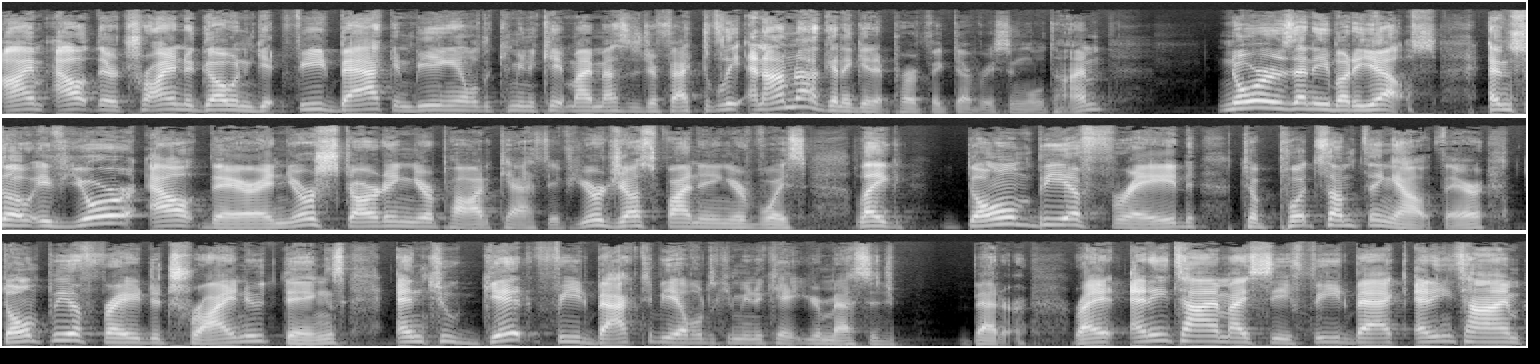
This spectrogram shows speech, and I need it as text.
I'm out there trying to go and get feedback and being able to communicate my message effectively and I'm not going to get it perfect every single time nor is anybody else. And so if you're out there and you're starting your podcast, if you're just finding your voice, like don't be afraid to put something out there. Don't be afraid to try new things and to get feedback to be able to communicate your message better, right? Anytime I see feedback, anytime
